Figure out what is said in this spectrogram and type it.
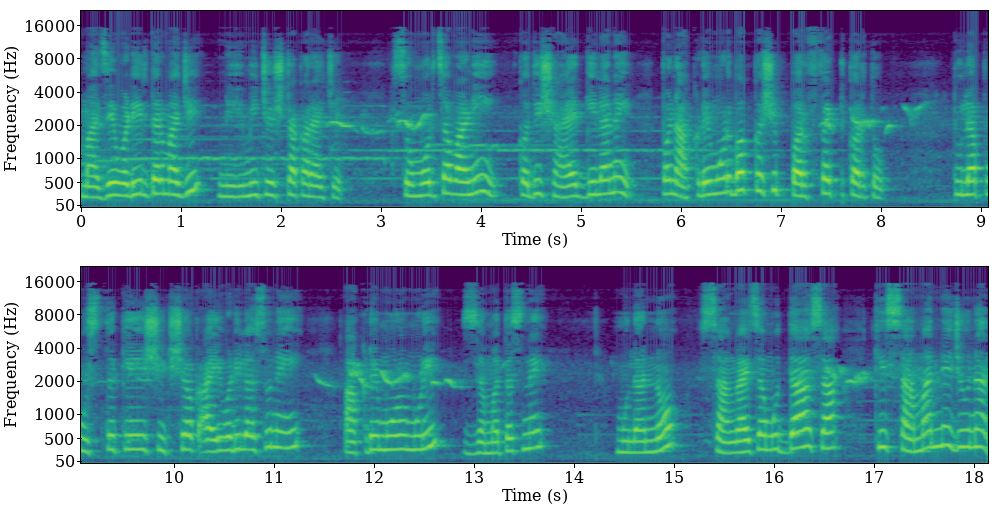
माझे वडील तर माझी नेहमी चेष्टा करायचे. समोरचा वाणी कधी शाळेत गेला नाही पण आकडेमोड बघ कशी परफेक्ट करतो. तुला पुस्तके शिक्षक आई वडील असूनही आकडेमोडमुळी जमतच नाही. मुलांनो सांगायचा मुद्दा असा की सामान्य जीवनात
